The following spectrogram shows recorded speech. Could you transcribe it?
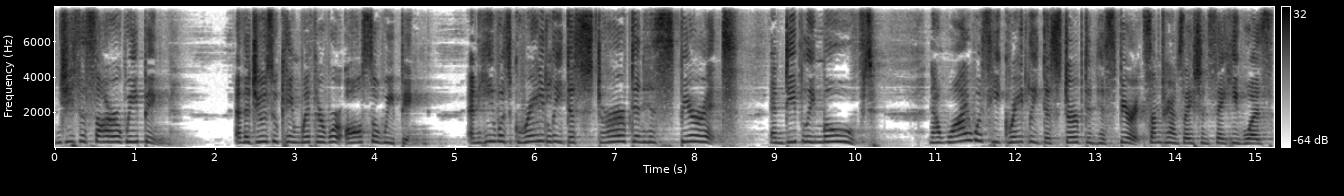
And Jesus saw her weeping. And the Jews who came with her were also weeping. And he was greatly disturbed in his spirit and deeply moved. Now, why was he greatly disturbed in his spirit? Some translations say he was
